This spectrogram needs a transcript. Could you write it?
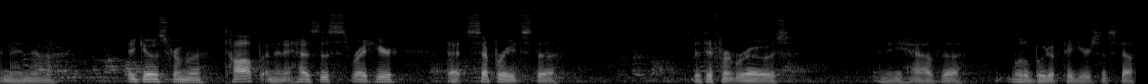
And then uh, it goes from the top, and then it has this right here that separates the, the different rows. And then you have the little Buddha figures and stuff.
